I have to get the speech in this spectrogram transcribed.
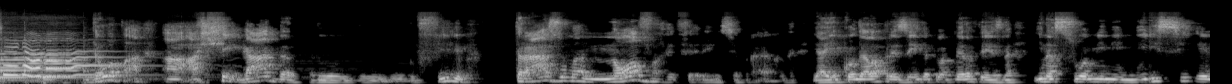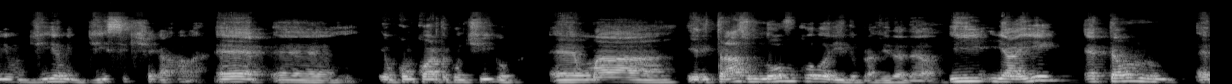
chegava lá. Então a, a, a chegada do, do, do, filho traz uma nova referência para ela. Né? E aí, quando ela apresenta pela primeira vez, né? E na sua meninice, ele um dia me disse que chegava lá. É, é eu concordo contigo é uma ele traz um novo colorido para a vida dela e, e aí é tão é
